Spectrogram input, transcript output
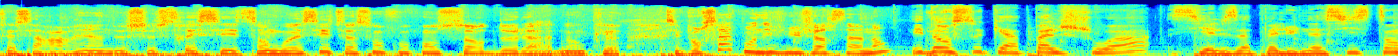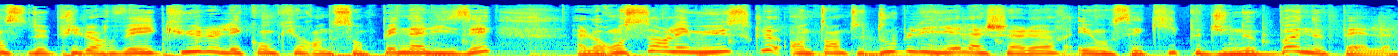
Ça sert à rien de se stresser et de s'angoisser. De toute façon, il faut qu'on sorte de là. Donc, euh, c'est pour ça qu'on est venu faire ça, non? Et dans ce cas, pas le choix. Si elles appellent une assistance depuis leur véhicule, les concurrentes sont pénalisées. Alors on sort les muscles, on tente d'oublier la chaleur et on s'équipe d'une bonne pelle.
